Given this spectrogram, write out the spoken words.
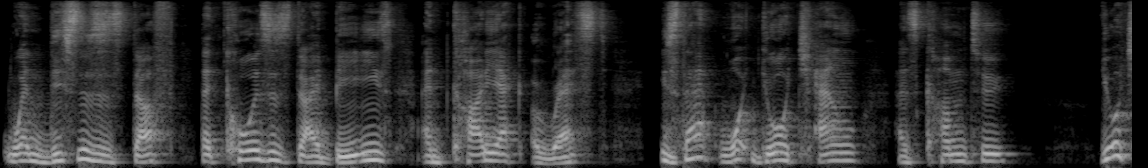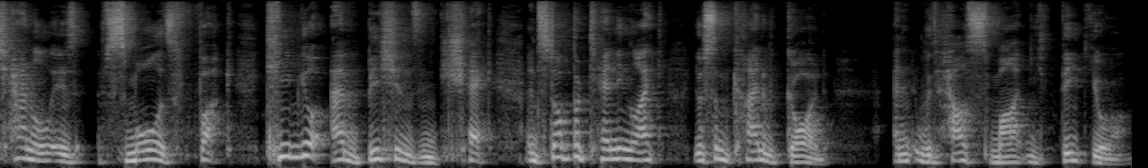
when this is stuff that causes diabetes and cardiac arrest? Is that what your channel has come to? Your channel is small as fuck. Keep your ambitions in check and stop pretending like you're some kind of god and with how smart you think you are.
